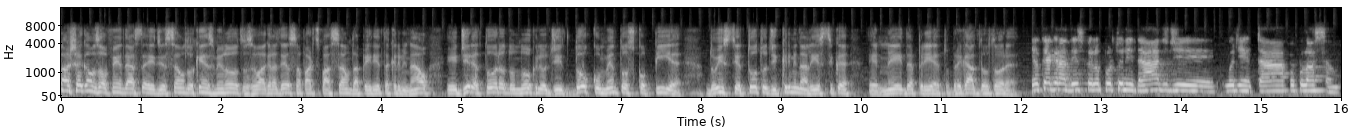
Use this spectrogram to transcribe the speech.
Nós chegamos ao fim desta edição do 15 Minutos. Eu agradeço a participação da perita criminal e diretora do Núcleo de Documentoscopia do Instituto de Criminalística, Eneida Prieto. Obrigado, doutora. Eu que agradeço pela oportunidade de orientar a população.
